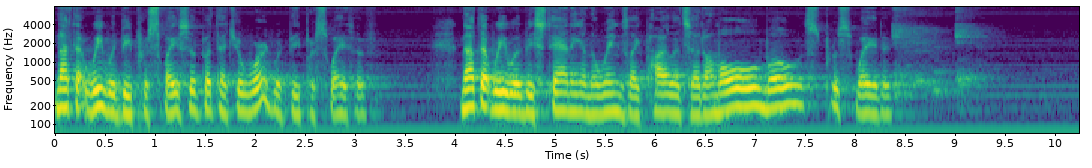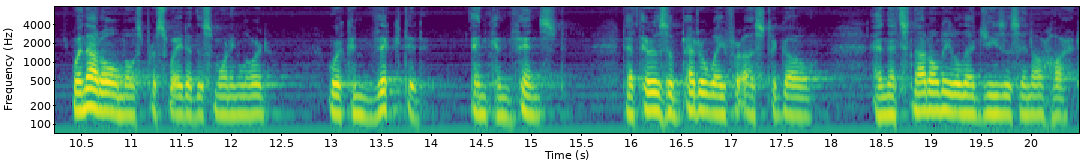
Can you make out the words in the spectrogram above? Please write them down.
Not that we would be persuasive, but that your word would be persuasive. Not that we would be standing in the wings like Pilate said, I'm almost persuaded. We're not almost persuaded this morning, Lord. We're convicted and convinced that there is a better way for us to go. And that's not only to let Jesus in our heart,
